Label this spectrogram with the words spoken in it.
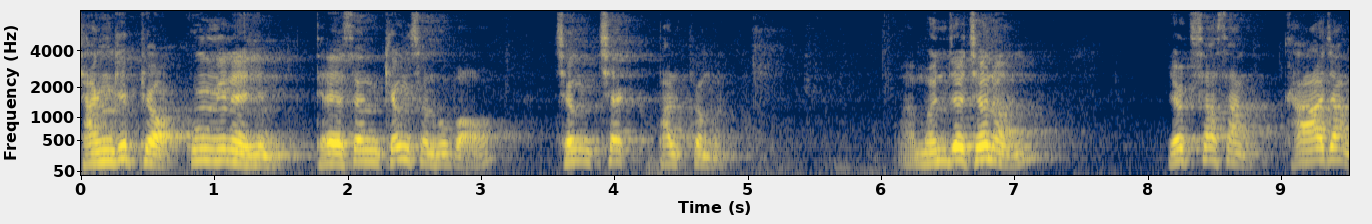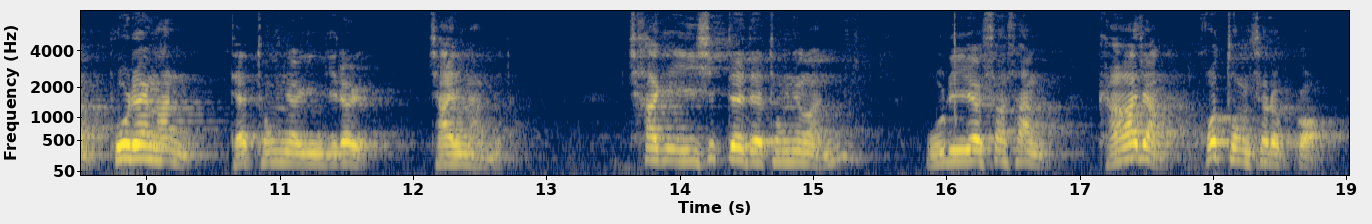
장기표 국민의힘 대선 경선 후보 정책 발표문. 어, 먼저 저는 역사상 가장 불행한 대통령인기를 자임합니다. 차기 20대 대통령은 우리 역사상 가장 고통스럽고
